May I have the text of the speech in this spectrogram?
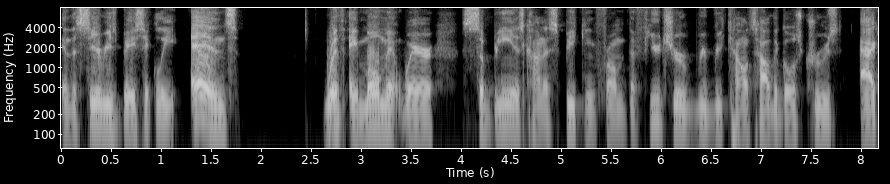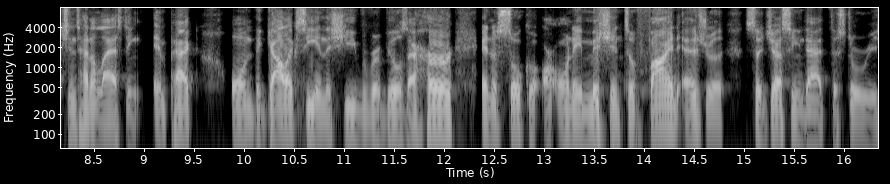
and the series basically ends with a moment where Sabine is kind of speaking from the future, re- recounts how the Ghost Crew's actions had a lasting impact on the galaxy, and the she reveals that her and Ahsoka are on a mission to find Ezra, suggesting that the story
